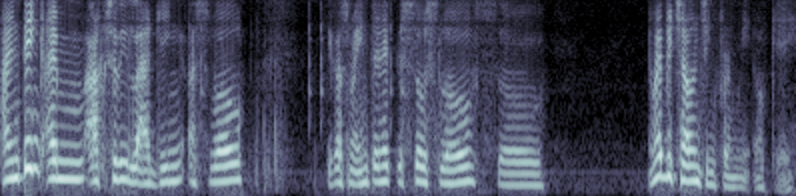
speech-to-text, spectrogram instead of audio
I think I'm actually lagging as well because my internet is so slow so it might be challenging for me okay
